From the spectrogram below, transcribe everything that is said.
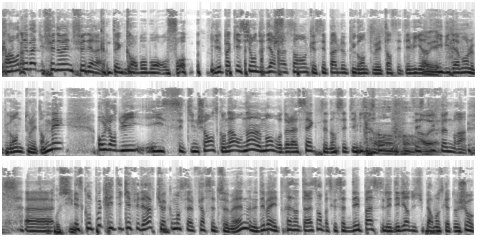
Alors on débat du phénomène Federer. Quand un corbeau mort au fond. Il n'est pas question de dire Vincent que c'est pas le plus grand de tous les temps, c'est évidemment, Ah oui. évidemment le plus grand de tous les temps. Mais aujourd'hui, c'est une chance qu'on a, on a un membre de la secte dans cette émission, c'est ah ouais. Stephen Brun. Euh. Est-ce qu'on peut critiquer Federer? Tu as commencé à le faire cette semaine. Le débat est très intéressant parce que ça dépasse les délires du Super Moscato Show.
